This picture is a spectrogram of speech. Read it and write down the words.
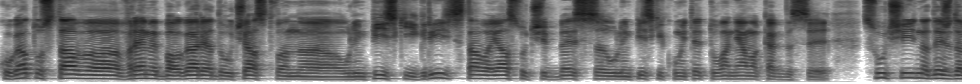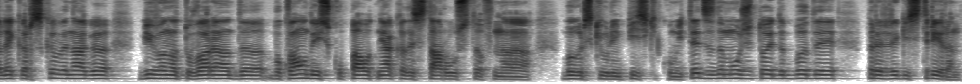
когато става време България да участва на Олимпийски игри, става ясно, че без Олимпийски комитет това няма как да се случи. Надежда Лекарска веднага бива натоварена да буквално да изкопа от някъде стар устав на Български олимпийски комитет, за да може той да бъде пререгистриран.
